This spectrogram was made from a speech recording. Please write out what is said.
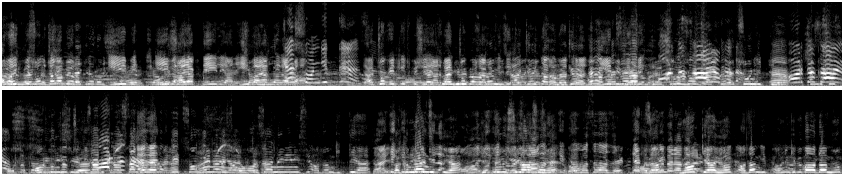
ama hiçbir sonuç alamıyorum. İyi bir iyi bir ayak değil yani. iyi bir ayak değil Abraham. Son gittiniz. Yani çok ilginç bir şey yani. Ben çok güzel bir fizik. Köy takımı köy. İyi bir fizik. şunu soracaktım. Getson gitti ya. Orta saha yok. Orkun Kökçü güzel bir transfer Evet. Getson gitti Aynen mesela. ya orta sahanın en iyisi adam gitti ya. Bence Takımdan gitti ya. Onun- Gitmemesi lazım ya. Olması lazım. Adam yok ya yok. Adam gibi onun gibi bir adam yok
